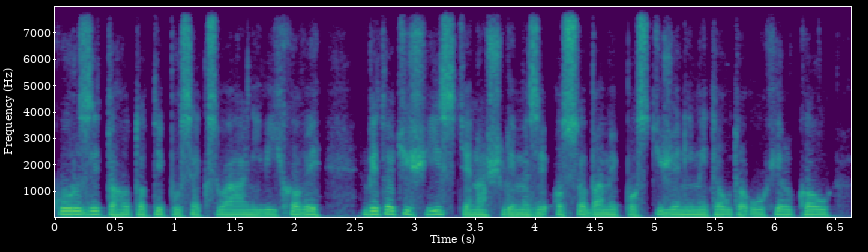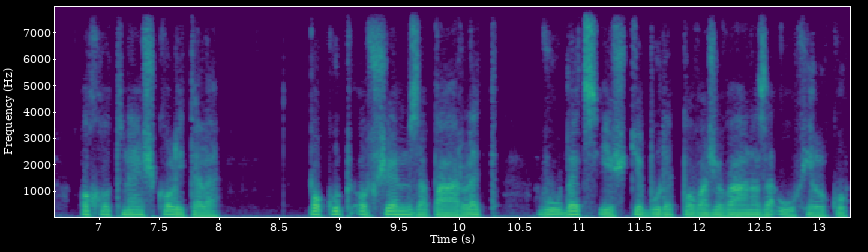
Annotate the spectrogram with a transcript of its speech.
Kurzy tohoto typu sexuální výchovy by totiž jistě našli mezi osobami postiženými touto úchylkou ochotné školitele, pokud ovšem za pár let vůbec ještě bude považována za úchylku.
